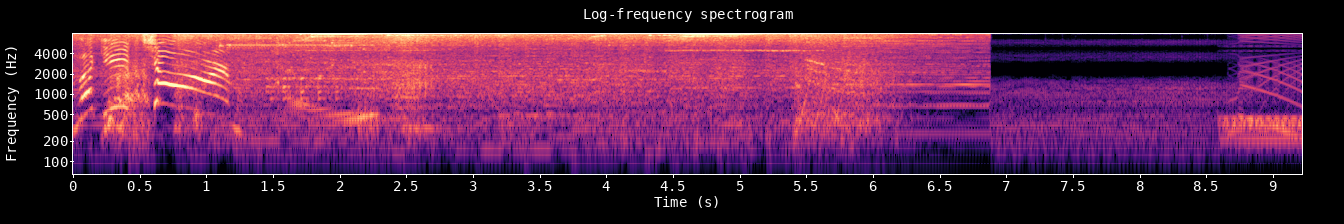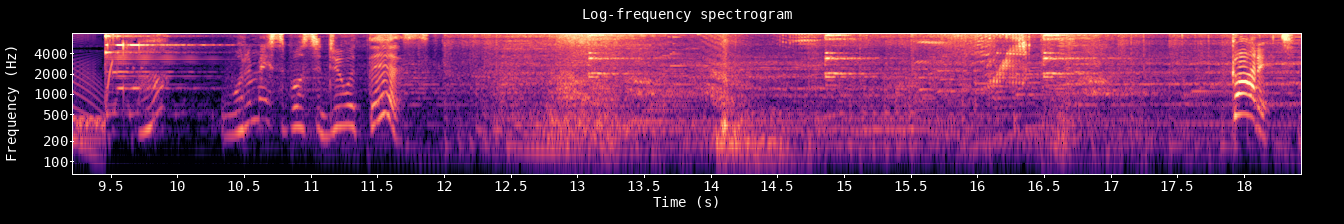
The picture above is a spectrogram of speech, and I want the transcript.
Lucky Charm! Huh? What am I supposed to do with this? It!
